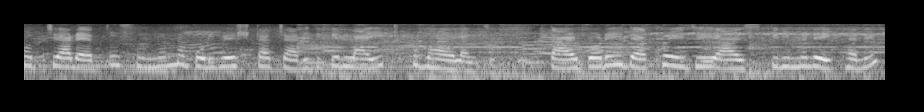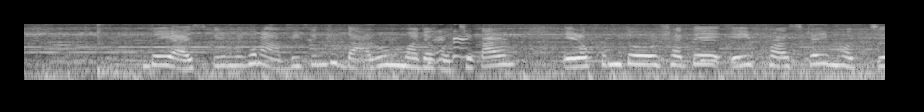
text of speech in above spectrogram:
হচ্ছে আর এত সুন্দর না পরিবেশটা চারিদিকে লাইট খুব ভালো লাগছে। তারপরেই দেখো এই যে আইসক্রিমের এখানে। তো এই আইসক্রিম এখানে আমি কিন্তু দারুণ মজা করছে। কারণ এরকম তো ওর সাথে এই ফার্স্ট টাইম হচ্ছে।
